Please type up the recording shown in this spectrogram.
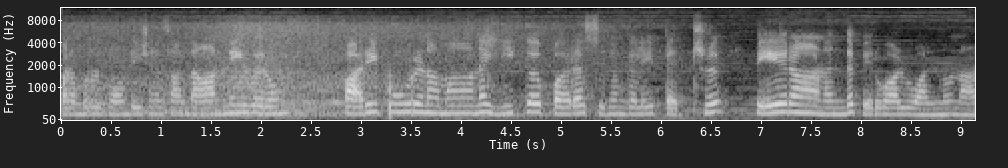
பரம்பொருள் ஃபவுண்டேஷனை சார்ந்த அனைவரும் பரிபூரணமான ஈக்கப்பர சுகங்களை பெற்று பேரானந்த பெருவாழ்வு வாழணும்னு நான்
